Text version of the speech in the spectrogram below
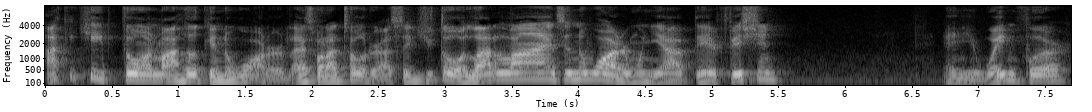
I could keep throwing my hook in the water. That's what I told her. I said, you throw a lot of lines in the water when you're out there fishing and you're waiting for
